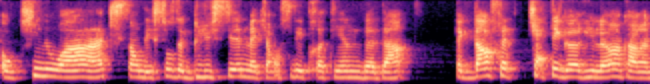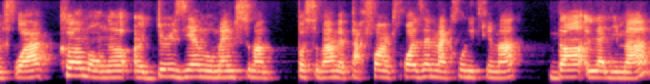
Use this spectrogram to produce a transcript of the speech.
au quinoa, hein, qui sont des sources de glucides, mais qui ont aussi des protéines dedans. Fait dans cette catégorie-là, encore une fois, comme on a un deuxième ou même souvent, pas souvent, mais parfois un troisième macronutriment dans l'aliment,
